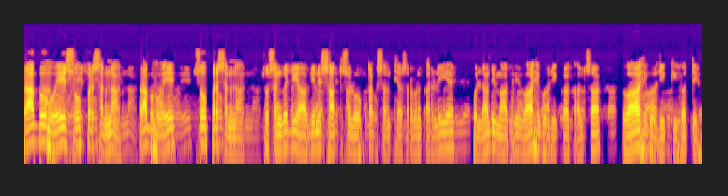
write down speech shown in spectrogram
ਪ੍ਰਭ ਹੋਏ ਸੋ ਪ੍ਰਸੰਨਾ ਪ੍ਰਭ ਹੋਏ ਸੋ ਪ੍ਰਸੰਨਾ। ਸੋ ਸੰਗਤ ਜੀ ਆਪ ਜੀ ਨੇ 7 ਸ਼ਲੋਕ ਤੱਕ ਸੰਥਿਆ ਸਰਵਣ ਕਰ ਲਈ ਹੈ। ਭੁੱਲਾਂ ਦੀ ਮਾਫੀ ਵਾਹਿਗੁਰੂ ਜੀ ਕਾ ਖਾਲਸਾ। ਵਾਹਿਗੁਰੂ ਜੀ ਕੀ ਫਤਿਹ।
